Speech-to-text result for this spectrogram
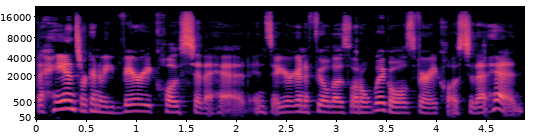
the hands are going to be very close to the head. And so you're going to feel those little wiggles very close to that head.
